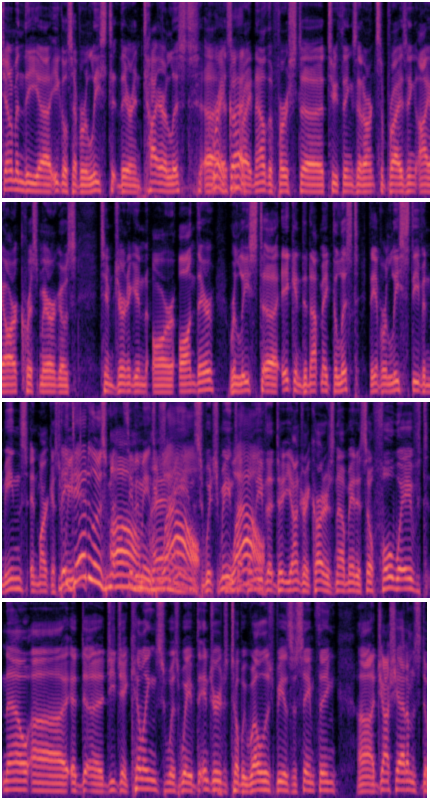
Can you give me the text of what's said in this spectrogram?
Gentlemen, the uh, Eagles have released their entire list uh, Great, as of ahead. right now. The first uh, two things that aren't surprising IR, Chris Maragos, Tim Jernigan are on there. Released uh, Aiken did not make the list. They have released Stephen Means and Markus They Wheaton. did lose Oh, Stephen Means. man. Wow. Means, which means Wow. I believe that DeAndre Carter's now made it. So full waived now. Uh, uh, DJ Killings was waived injured. Toby Weathersby is the same thing. Uh, Josh Adams, De,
